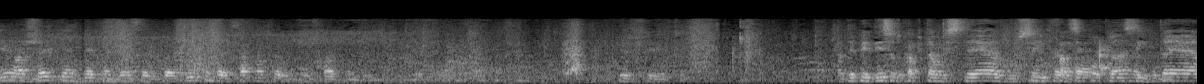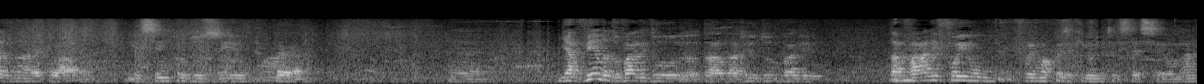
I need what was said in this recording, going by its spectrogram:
e eu achei que a independência do Brasil começava pelos Estados Unidos. Perfeito. A dependência do capital externo, sem fazer poupança interna É claro. e sem produzir uma. É. É. E a venda do Vale do da, da Rio do Vale da Vale foi, um, foi uma coisa que o entristeceu, né?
